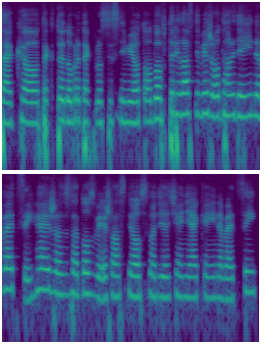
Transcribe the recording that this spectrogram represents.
tak, tak to je dobre tak proste s nimi o tom, lebo vtedy vlastne vieš odhaliť aj iné veci, hej, že sa dozvieš vlastne o svojom dieťa nejaké iné veci.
